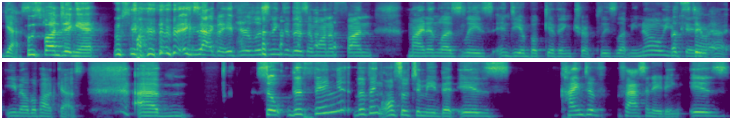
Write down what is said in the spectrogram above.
yes. Who's funding it? Who's funding exactly. If you're listening to this and want to fund mine and Leslie's India book giving trip, please let me know. You let's can uh, email the podcast. Um, so the thing, the thing also to me that is kind of fascinating is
